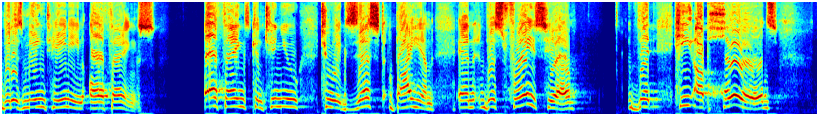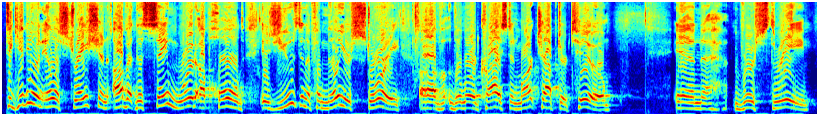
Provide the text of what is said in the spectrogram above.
that is maintaining all things. All things continue to exist by him. And this phrase here, that he upholds, to give you an illustration of it, the same word uphold is used in a familiar story of the Lord Christ in Mark chapter 2. In verse 3,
